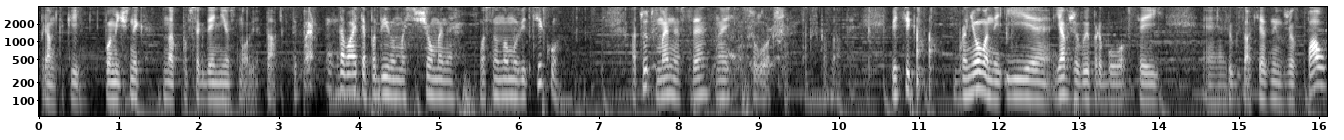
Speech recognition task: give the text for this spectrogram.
прям такий помічник на повсякденній основі. Так, тепер давайте подивимось, що в мене в основному відсіку. А тут в мене все найсолодше, так сказати. Відсік броньований, і я вже випробував цей е, рюкзак. Я з ним вже впав,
